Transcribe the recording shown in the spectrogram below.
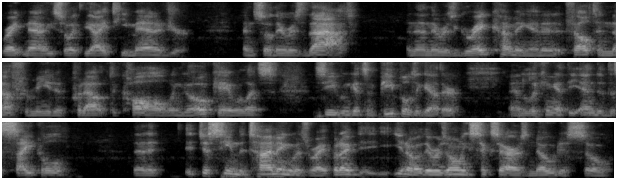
right now he's sort of like the IT manager. And so there was that. And then there was Greg coming in, and it felt enough for me to put out the call and go, okay, well, let's see if we can get some people together. And looking at the end of the cycle, that it it just seemed the timing was right. But I, you know, there was only six hours notice. So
